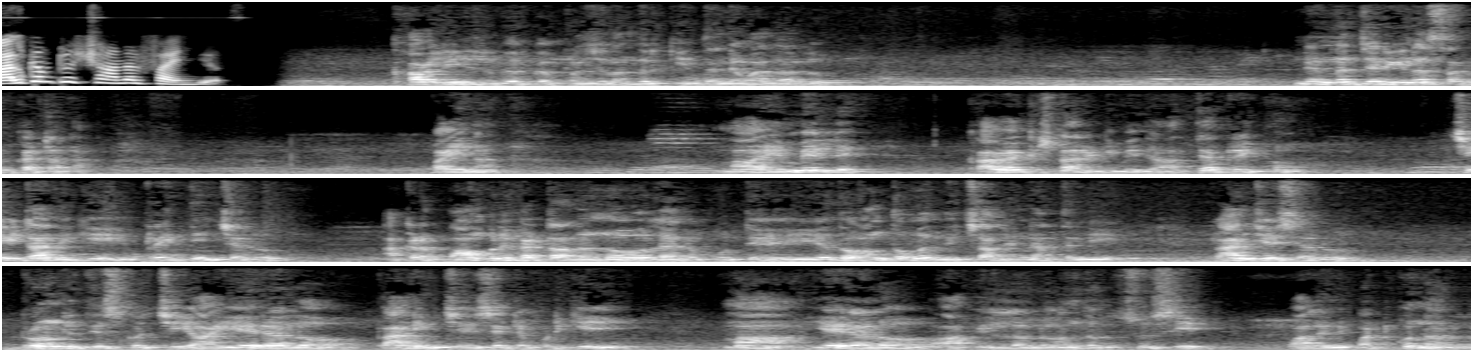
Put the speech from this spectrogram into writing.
Welcome to channel five news Kavali నియోజకవర్గ ప్రజలందరికీ ధన్యవాదాలు. నిన్న జరిగిన సంఘటన పైన మా ఎమ్మెల్యే కావ్యకృష్ణారెడ్డి మీద హత్యా ప్రయత్నం చేయటానికి ప్రయత్నించారు. అక్కడ బాంబులు పెట్టాలనో లేకపోతే ఏదో అంతమందించాలని అతన్ని ప్లాన్ చేశారు. డ్రోన్లు తీసుకొచ్చి ఆ ఏరియాలో ప్లానింగ్ చేసేటప్పటికి మా ఏరియాలో ఆ పిల్లలు అందరూ చూసి వాళ్ళని పట్టుకున్నారు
